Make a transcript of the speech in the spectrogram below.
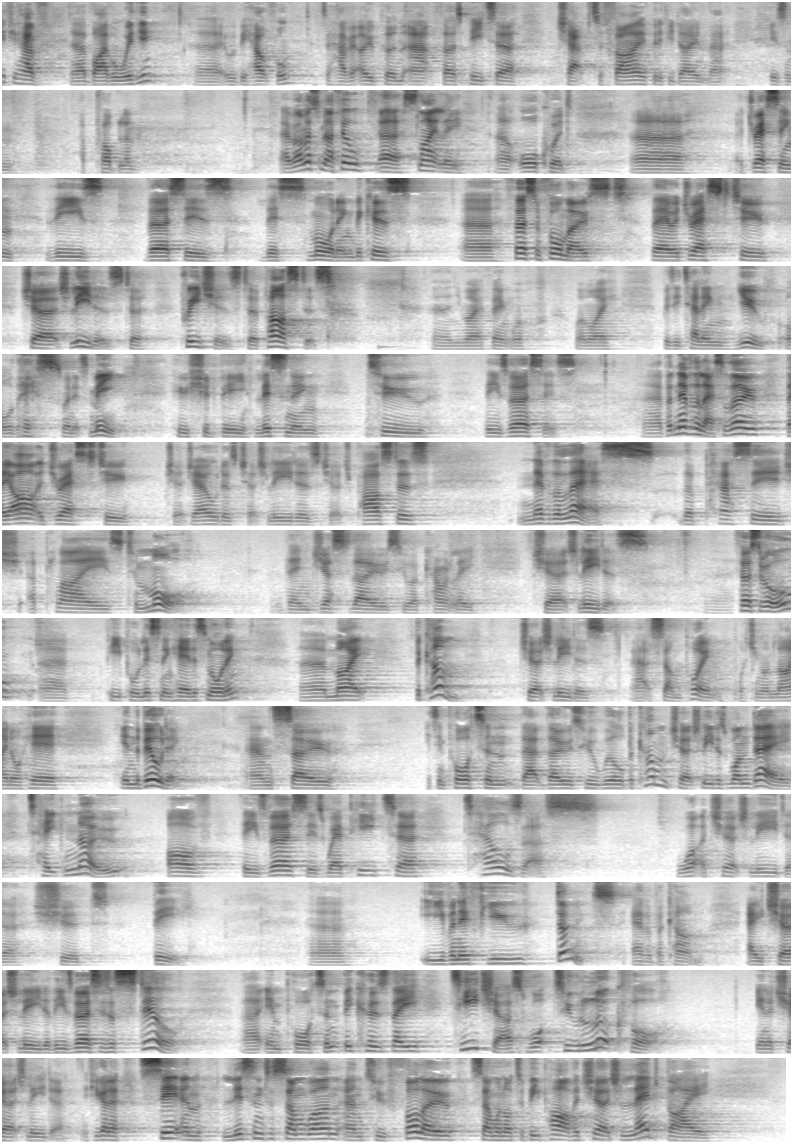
If you have a Bible with you, uh, it would be helpful to have it open at 1 Peter chapter 5, but if you don't, that isn't a problem. Uh, but I must admit, I feel uh, slightly uh, awkward uh, addressing these verses this morning because, uh, first and foremost, they're addressed to church leaders, to preachers, to pastors. And you might think, well, why am I busy telling you all this when it's me who should be listening to these verses? Uh, but nevertheless, although they are addressed to church elders, church leaders, church pastors, nevertheless, the passage applies to more than just those who are currently church leaders. Uh, first of all, uh, people listening here this morning uh, might become church leaders at some point, watching online or here in the building. And so it's important that those who will become church leaders one day take note of these verses where Peter tells us what a church leader should be. Uh, even if you don't ever become a church leader, these verses are still uh, important because they teach us what to look for in a church leader. If you're going to sit and listen to someone and to follow someone or to be part of a church led by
